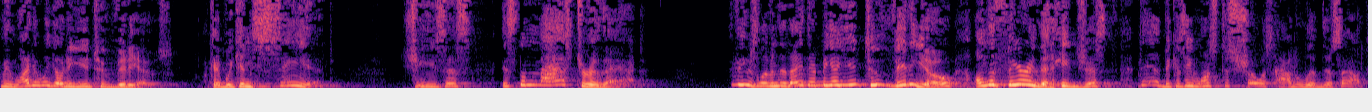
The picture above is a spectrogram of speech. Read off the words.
I mean, why do we go to YouTube videos? Okay, we can see it. Jesus is the master of that. If he was living today, there'd be a YouTube video on the theory that he just did because he wants to show us how to live this out.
